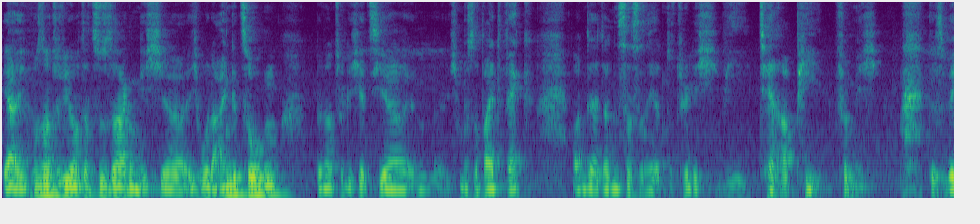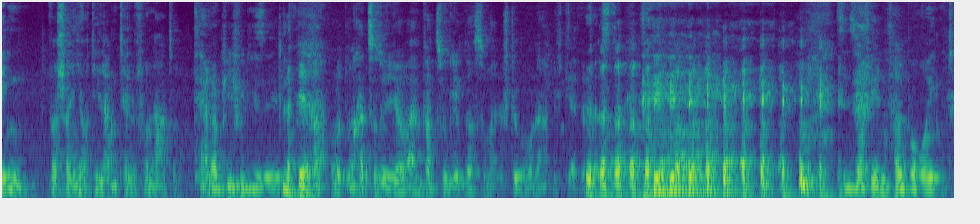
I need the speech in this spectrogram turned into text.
Ja, ich muss natürlich auch dazu sagen, ich, äh, ich wurde eingezogen, bin natürlich jetzt hier, in, ich muss so weit weg und äh, dann ist das natürlich wie Therapie für mich. Deswegen wahrscheinlich auch die langen Telefonate. Therapie für die Seele. Ja. Aber du kannst natürlich auch einfach zugeben, dass du meine Stimme unheimlich gerne hörst. Sie ist auf jeden Fall beruhigend.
